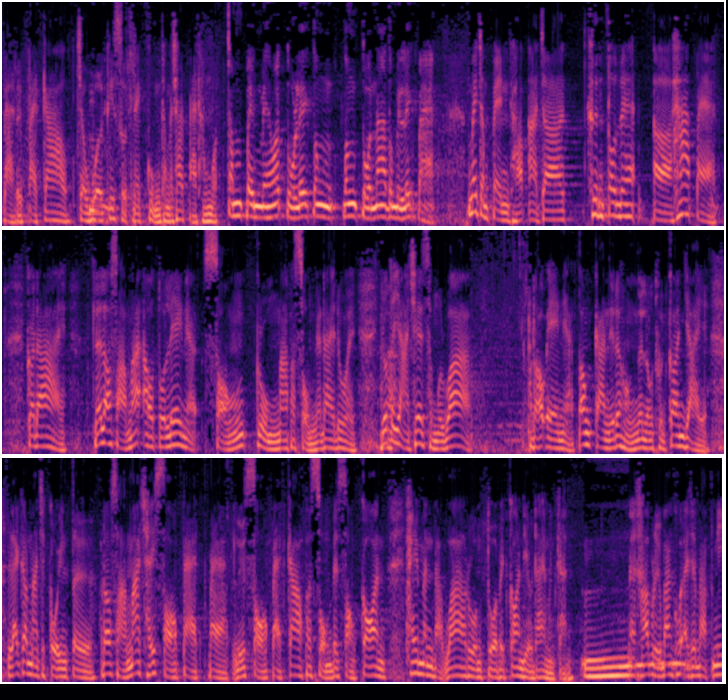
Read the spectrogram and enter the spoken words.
88 หรือ 89 จะเวิร์กที่สุดในกลุ่มธรรมชาติ 8 ทั้งหมดจำเป็นไหมว่าตัวเลขต้องต้องตัวหน้าต้องเป็นเลข 8 ไม่จำเป็นครับอาจจะขึ้นต้นด้วยห้ก็ได้ และเราสามารถเอาตัวเลขเนี่ยสองกลุ่มมาผสมกันได้ด้วย ยกตัวอย่างเช่นสมมุติว่า เราเองเนี่ยต้องการในเรื่องของเงินลงทุนก้อนใหญ่ และกำลังจะโกอินเตอร์ เราสามารถใช้ 288 หรือ 289 ผสมเป็น 2 ก้อน ให้มันแบบว่ารวมตัวเป็นก้อนเดียวได้เหมือนกันนะครับหรือบางคนอาจจะแบบมี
